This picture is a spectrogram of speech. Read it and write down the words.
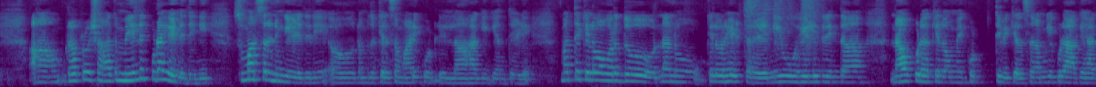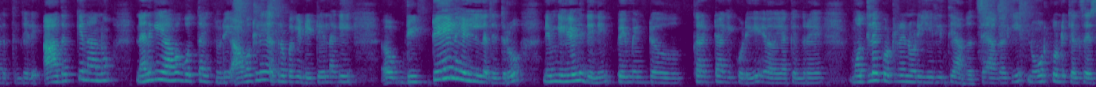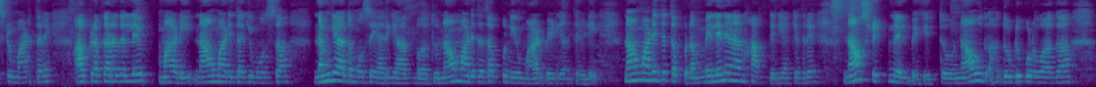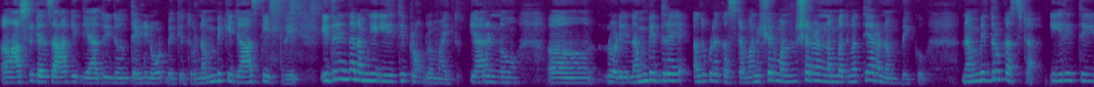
ಗೃಹ ಪ್ರವೇಶ ಆದ ಮೇಲೆ ಕೂಡ ಹೇಳಿದ್ದೀನಿ. ಸುಮಾರು ಸಲ ನಿಮಗೆ ಹೇಳಿದ್ದೀನಿ ನಮ್ಮದು ಕೆಲಸ ಮಾಡಿಕೊಡಲಿಲ್ಲ ಹಾಗೀಗೆ ಅಂತೇಳಿ. ಮತ್ತು ಕೆಲವು ಅವರದ್ದು ನಾನು, ಕೆಲವರು ಹೇಳ್ತಾರೆ, ನೀವು ಹೇಳಿದ್ರಿಂದ ನಾವು ಕೂಡ ಕೆಲವೊಮ್ಮೆ ಕೊಡ್ತೀವಿ ಕೆಲಸ, ನಮಗೆ ಕೂಡ ಹಾಗೆ ಆಗುತ್ತೆ ಅಂತೇಳಿ. ಅದಕ್ಕೆ ನಾನು, ನನಗೆ ಯಾವಾಗ ಗೊತ್ತಾಯ್ತು ನೋಡಿ ಆವಾಗಲೇ ಅದರ ಬಗ್ಗೆ ಡೀಟೇಲ್ ಆಗಿ ಡಿಟೇಲ್ ಹೇಳಿಲ್ಲದಿದ್ದರೂ ನಿಮಗೆ ಹೇಳಿದ್ದೀನಿ ಪೇಮೆಂಟ್ ಕರೆಕ್ಟಾಗಿ ಕೊಡಿ. ಯಾಕೆಂದರೆ ಮೊದಲೇ ಕೊಟ್ಟರೆ ನೋಡಿ ಈ ರೀತಿ ಆಗುತ್ತೆ. ಹಾಗಾಗಿ ನೋಡಿಕೊಂಡು ಕೆಲಸ ಎಷ್ಟು ಮಾಡ್ತಾರೆ ಆ ಪ್ರಕಾರದಲ್ಲೇ ಮಾಡಿ. ನಾವು ಮಾಡಿದಾಗೆ ಮೋಸ. ನಮಗೆ ಆದ ಮೋಸ ಯಾರಿಗೆ ಆಗಬಾರ್ದು? ನಾವು ಮಾಡಿದ ತಪ್ಪು ನೀವು ಮಾಡಬೇಡಿ ಅಂತೇಳಿ ನಾವು ಮಾಡಿದ್ದ ತಪ್ಪು ನಮ್ಮ ಮೇಲೇ ನಾನು ಹಾಕ್ತೀನಿ. ಯಾಕೆಂದರೆ ನಾವು ಸ್ಟ್ರಿಕ್ಟ್ ನಿಲ್ಬೇಕಿತ್ತು ನಾವು ದುಡ್ಡು ಕೊಡುವಾಗ ಅಷ್ಟು ಕೆಲಸ ಆಗಿದೆಯಾ, ಅದು ಇದು ಅಂತೇಳಿ ನೋಡಬೇಕಿತ್ತು. ನಂಬಿಕೆ ಜಾಸ್ತಿ ಇಟ್ವಿ ಇದರಿಂದ ನಮಗೆ ಈ ರೀತಿ ಪ್ರಾಬ್ಲಮ್ ಆಯಿತು. ಯಾರನ್ನು ನೋಡಿ ನಂಬಿದರೆ ಅದು ಕೂಡ ಕಷ್ಟ. ಮನುಷ್ಯರು ಮನುಷ್ಯರನ್ನು ನಂಬದು ಮತ್ತೆ ಯಾರು ನಂಬಬೇಕು? ನಂಬಿದ್ರೂ ಕಷ್ಟ. ಈ ರೀತಿ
